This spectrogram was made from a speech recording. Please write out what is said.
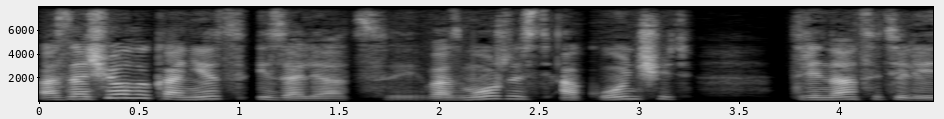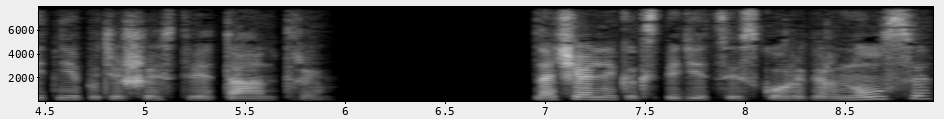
означало конец изоляции, возможность окончить тринадцатилетнее путешествие Тантры. Начальник экспедиции скоро вернулся,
